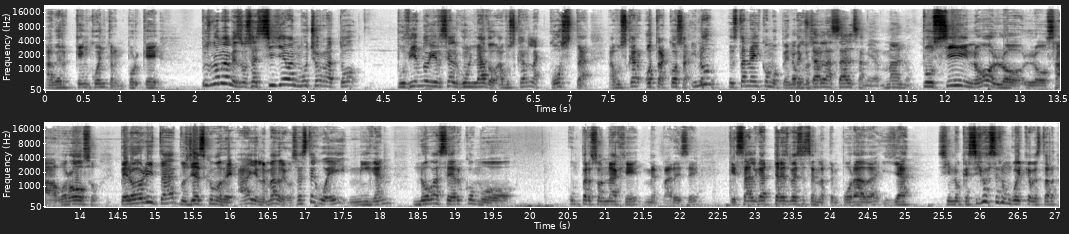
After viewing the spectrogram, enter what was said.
a ver qué encuentran. Porque, pues no mames, o sea, sí llevan mucho rato pudiendo irse a algún lado, a buscar la costa, a buscar otra cosa. Y no, están ahí como a pendejos. buscar la salsa mi hermano Pues sí, ¿no? Lo, lo sabroso. Pero ahorita, pues ya es como de, ay, en la madre. O sea, este güey, Negan, no va a ser como un personaje, me parece, que salga tres veces en la temporada y ya. Sino que sí va a ser un güey que va a estar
